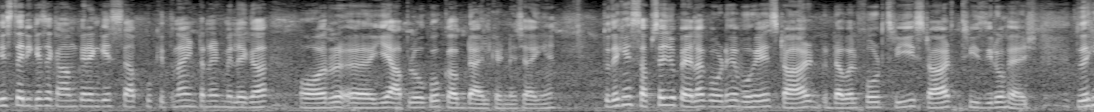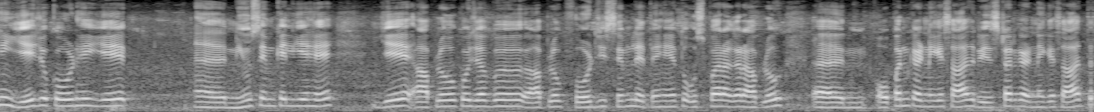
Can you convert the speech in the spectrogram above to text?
किस तरीके से काम करेंगे, इससे आपको कितना इंटरनेट मिलेगा और ये आप लोगों को कब डायल करने चाहिए। तो देखें, सबसे जो पहला कोड है वो है star double four three star three zero hash तो देखें, ये जो कोड है, ये न्यू सिम के लिए है। ये आप लोगों को जब आप लोग फोर जी सिम लेते हैं तो उस पर अगर आप लोग ओपन करने के साथ रजिस्टर करने के साथ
